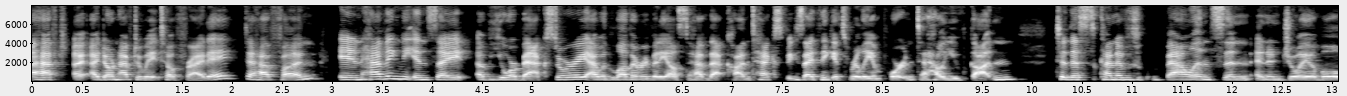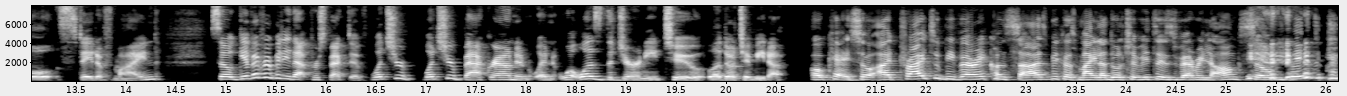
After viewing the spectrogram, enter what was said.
I have to, I, don't have to wait till Friday to have fun. In having the insight of your backstory, I would love everybody else to have that context because I think it's really important to how you've gotten to this kind of balance and, and enjoyable state of mind. So give everybody that perspective. What's your what's your background and, and what was the journey to La Dolce Vita? Okay, so I try to be very concise because my La Dolce Vita is very long. So basically,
